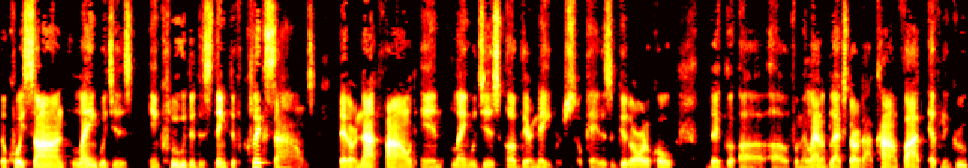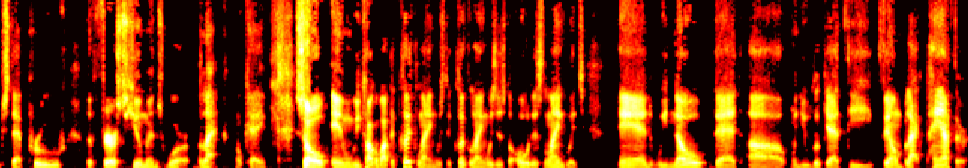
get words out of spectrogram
The Khoisan languages include the distinctive click sounds that are not found in languages of their neighbors. Okay, there's a good article that uh, uh, from AtlantaBlackStar.com, five ethnic groups that prove the first humans were black. Okay, so and when we talk about the click language, the click language is the oldest language, and we know that uh, when you look at the film Black Panther,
